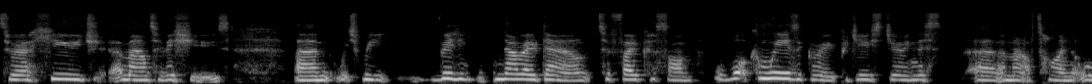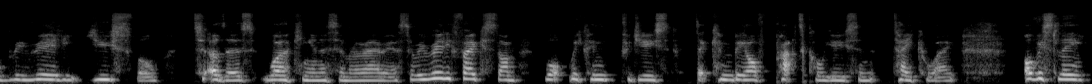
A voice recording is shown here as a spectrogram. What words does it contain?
through a huge amount of issues, um, which we really narrow down to focus on well, what can we as a group produce during this uh, amount of time that will be really useful to others working in a similar area. So we really focused on what we can produce that can be of practical use and takeaway. Obviously,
